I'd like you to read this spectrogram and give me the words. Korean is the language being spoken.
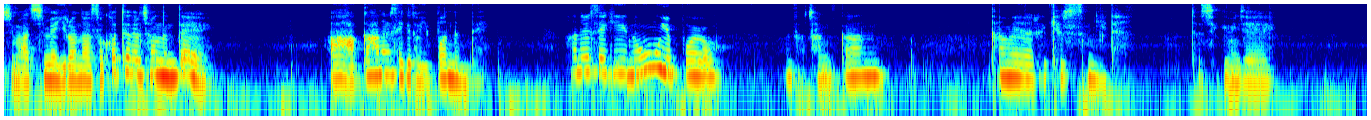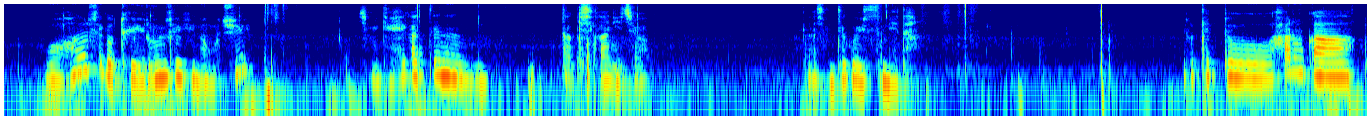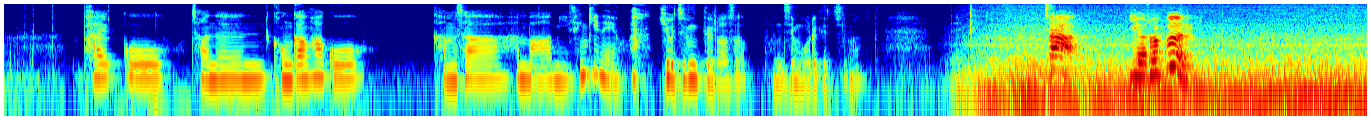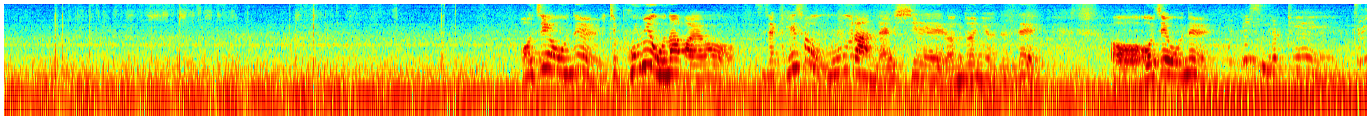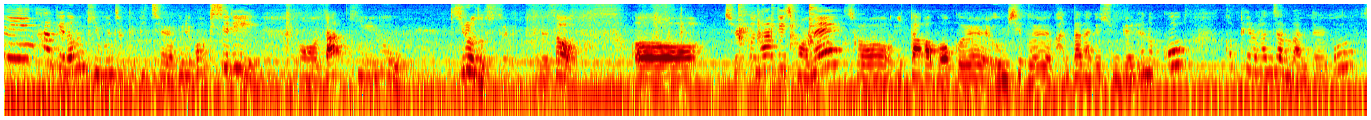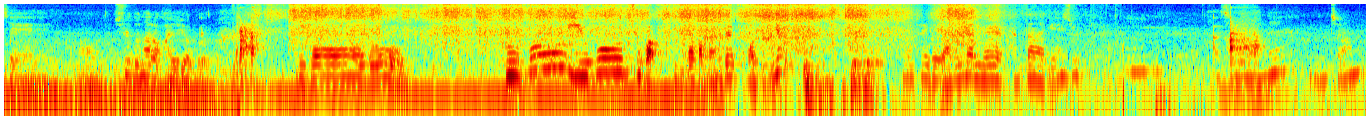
지금 아침에 일어나서 커튼을 쳤는데 아 아까 하늘색이 더 이뻤는데. 하늘색이 너무 예뻐요. 그래서 잠깐 카메라를 켰습니다. 저 지금 이제 와 하늘색이 어떻게 이런 색이 나오지? 지금 이렇게 해가 뜨는 딱 시간이죠. 해가 지금 뜨고 있습니다. 이렇게 또 하루가 밝고 저는 건강하고 감사한 마음이 생기네요. 요즘 들어서 뭔지 모르겠지만. 네. 자, 여러분. 어제 오늘 이제 봄이 오나 봐요. 진짜 계속 우울한 날씨의 런던이었는데 어, 어제 오늘 햇빛이 이렇게 쨍하게 너무 기분 좋게 비쳐요. 그리고 확실히 어, 낮 길이도 길어졌어요. 그래서 어, 출근하기 전에 저 이따가 먹을 음식을 간단하게 준비를 해놓고 커피를 한 잔 만들고 이제 어, 출근하러 가려고요. 이거로 두부, 유부, 초밥 이따가 만들 거거든요. 그래서 이거 양념을 간단하게 해줄게요. 다시마는 간장,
